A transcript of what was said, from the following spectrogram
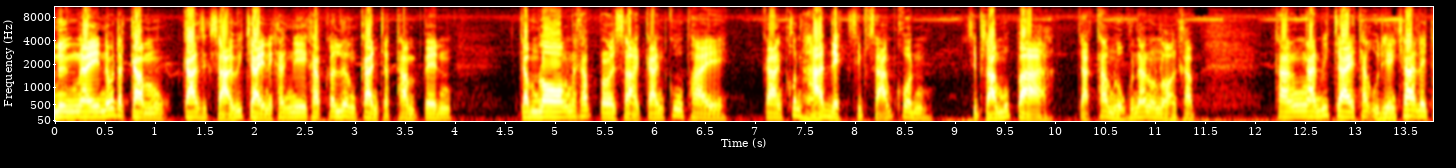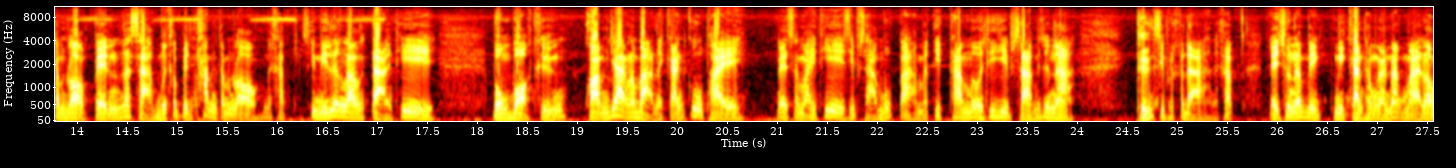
หนึ่งในนวัตกรรมการศึกษาวิจัยในครั้งนี้ครับก็เรื่องการจัดทำเป็นจำลองนะครับประวัติศาสตร์การกู้ภัย การค้นหาเด็ก 13 คน 13 หมูป่า จากถ้ำหลวงคุณน้ำนางนอนครับ ทางงานวิจัยทางอุทยานชาติได้จำลองเป็นลักษณะเหมือนกับเป็นถ้ำจำลองนะครับซึ่งมีเรื่องราวต่างๆที่บ่งบอกถึงความยากลำบากในการกู้ภัยในสมัยที่ 13มูป่ามาติดถ้ำเมื่อวันที่ 23 มิถุนาถึง 10กรกฎาคมนะครับในช่วงนั้นมีมีการทำงานมากมายเรา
